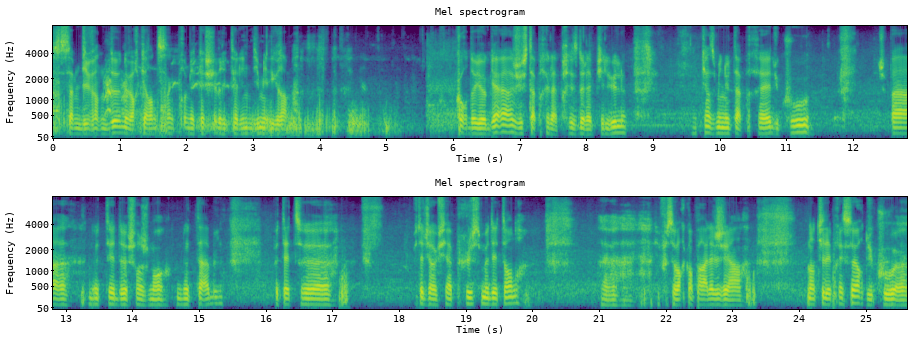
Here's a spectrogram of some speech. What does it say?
Samedi 22, 9h45, premier cachet de Ritaline 10 mg. Cours de yoga juste après la prise de la pilule. 15 minutes après, du coup, je n'ai pas noté de changement notable. Peut-être euh, peut-être j'ai réussi à plus me détendre. Euh, il faut savoir qu'en parallèle j'ai un, antidépresseur, du coup euh,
